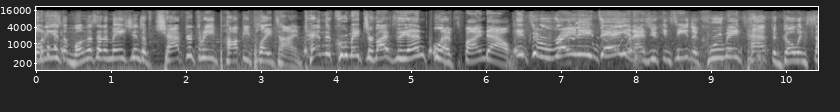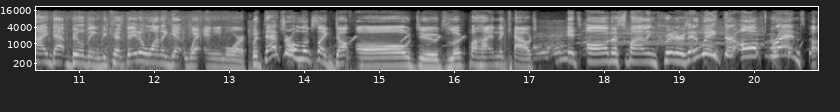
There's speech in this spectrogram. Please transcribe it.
funniest Among Us animations of Chapter 3 Poppy Playtime. Can the crewmate survive to the end? Let's find out. It's a rainy day, and as you can see, the crewmates have to go inside that building because they don't want to get wet anymore. But that sure looks like... Oh, dudes, look behind the couch. It's all the smiling critters. And wait, they're all friends. Uh,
